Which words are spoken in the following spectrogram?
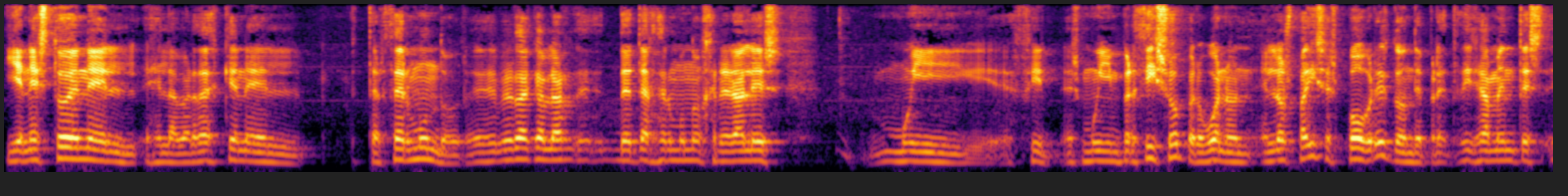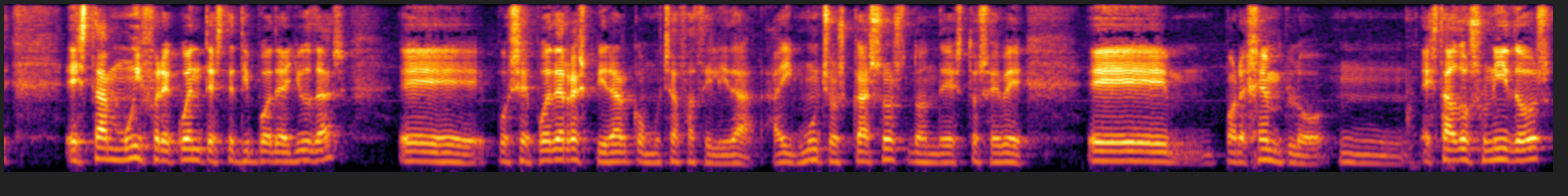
Y en esto, en el, la verdad es que en el tercer mundo, es verdad que hablar de tercer mundo en general es muy, en fin, es muy impreciso, pero bueno, en, los países pobres, donde precisamente es- está muy frecuente este tipo de ayudas, eh, pues se puede respirar con mucha facilidad. Hay muchos casos donde esto se ve. Eh, por ejemplo, mm, Estados Unidos,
